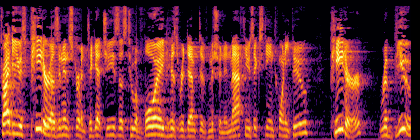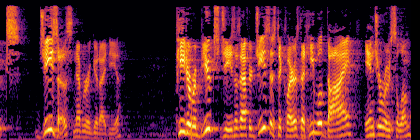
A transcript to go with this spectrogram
Tried to use Peter as an instrument to get Jesus to avoid his redemptive mission. In Matthew 16:22, Peter rebukes Jesus, never a good idea. Peter rebukes Jesus after Jesus declares that he will die in Jerusalem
